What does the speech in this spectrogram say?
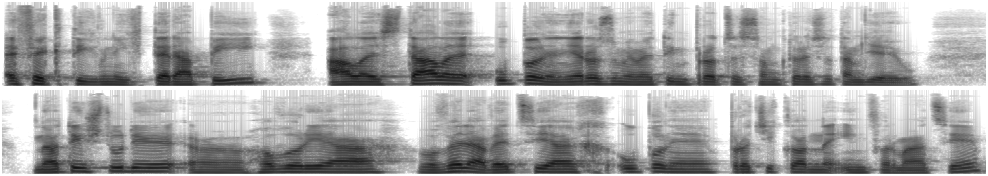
efektívnych terapií, ale stále úplne nerozumieme tým procesom, ktoré sa tam dejú. No a tie štúdie uh, hovoria vo veľa veciach úplne protikladné informácie,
